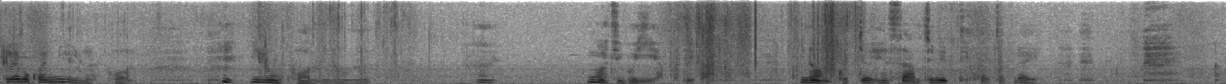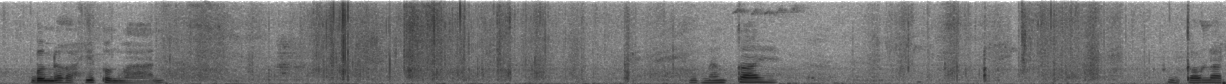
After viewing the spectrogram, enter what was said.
เห็เลยบ่ค่อยมีลูกพร้อมมีลูกพร้อมพี่น้องเลยงัวสิบ่เหยียบสิค่ะพี่น้องก็เจอเห็ดสามชนิดที่ค่อยจับได้ เบิ่งเด้อค่ะเห็ดเพิงหวานเห็ดหนังไก่เกาลัด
